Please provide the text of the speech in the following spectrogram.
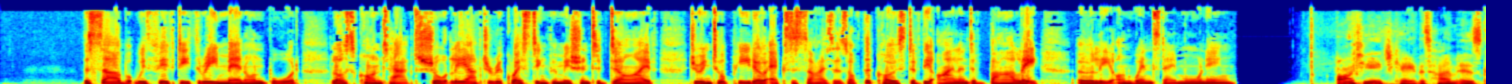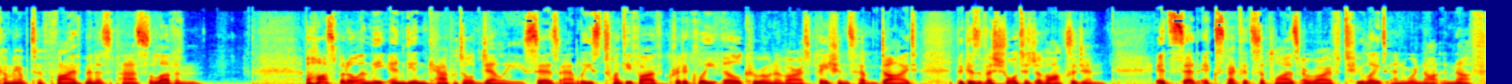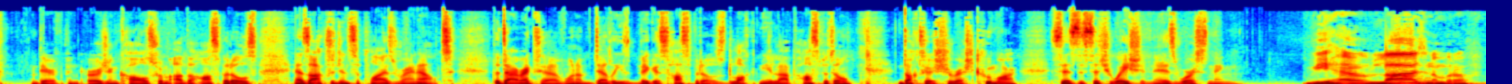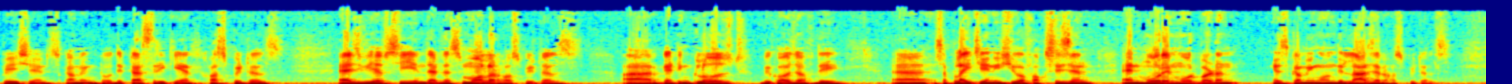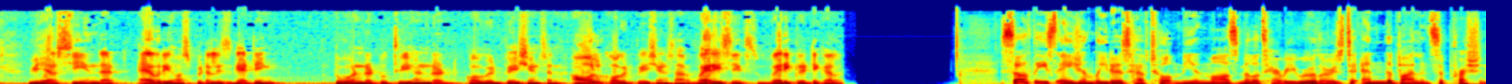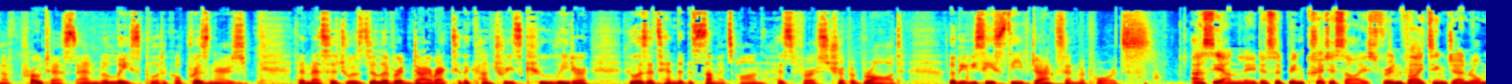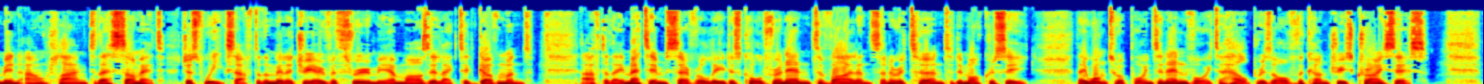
The sub, with 53 men on board, lost contact shortly after requesting permission to dive during torpedo exercises off the coast of the island of Bali early on Wednesday morning. RTHK, the time is coming up to five minutes past 11. A hospital in the Indian capital, Delhi, says at least 25 critically ill coronavirus patients have died because of a shortage of oxygen. It said expected supplies arrived too late and were not enough. There have been urgent calls from other hospitals as oxygen supplies ran out. The director of one of Delhi's biggest hospitals, Lok Nayak Hospital, Dr. Suresh Kumar, says the situation is worsening. We have large number of patients coming to the tertiary care hospitals as we have seen that the smaller hospitals are getting closed because of the uh, supply chain issue of oxygen and more and more burden is coming on the larger hospitals. We have seen that every hospital is getting 200 to 300 COVID patients and all COVID patients are very sick, very critical. Southeast Asian leaders have told Myanmar's military rulers to end the violent suppression of protests and release political prisoners. The message was delivered direct to the country's coup leader, who has attended the summit on his first trip abroad. The BBC's Steve Jackson reports. ASEAN leaders had been criticised for inviting General Min Aung Hlaing to their summit just weeks after the military overthrew Myanmar's elected government. After they met him, several leaders called for an end to violence and a return to democracy. They want to appoint an envoy to help resolve the country's crisis.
